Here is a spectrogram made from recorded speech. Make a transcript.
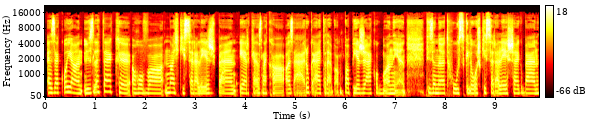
ezek olyan üzletek, ahova nagy kiszerelésben érkeznek a, az áruk, általában papírzsákokban, ilyen 15-20 kilós kiszerelésekben,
